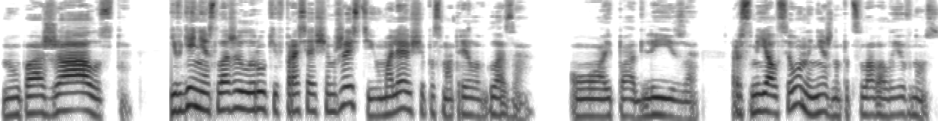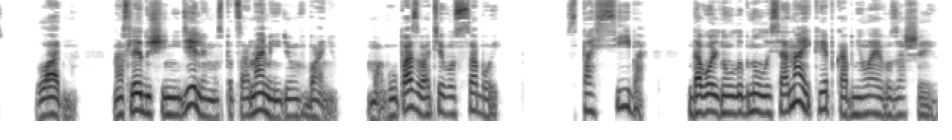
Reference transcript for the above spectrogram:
Ну, пожалуйста. Евгения сложила руки в просящем жесте и умоляюще посмотрела в глаза. Ой, подлиза! Рассмеялся он и нежно поцеловал ее в нос. Ладно, на следующей неделе мы с пацанами идем в баню. Могу позвать его с собой. Спасибо, Довольно улыбнулась она и крепко обняла его за шею.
